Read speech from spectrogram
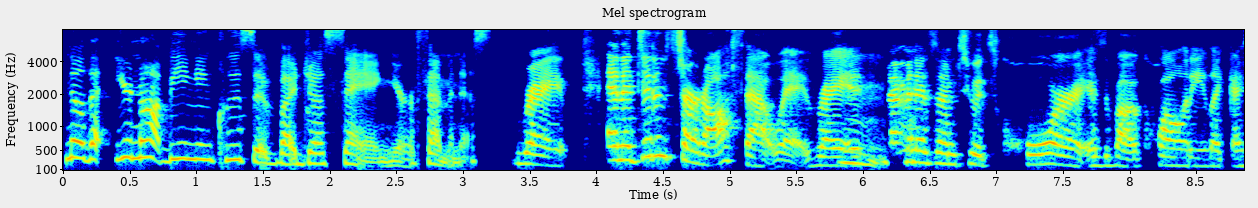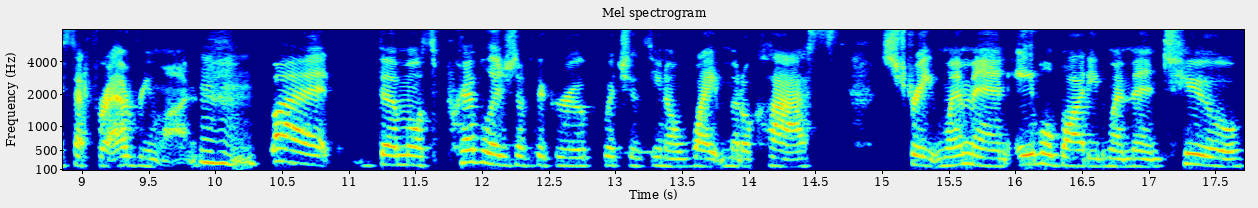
no that you're not being inclusive by just saying you're a feminist right and it didn't start off that way right mm. feminism to its core is about equality like i said for everyone mm-hmm. but the most privileged of the group, which is, you know, white, middle class, straight women, able bodied women too,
